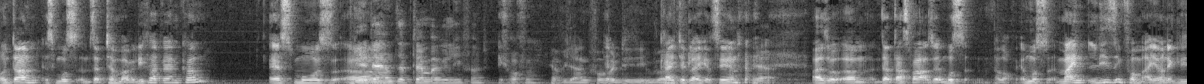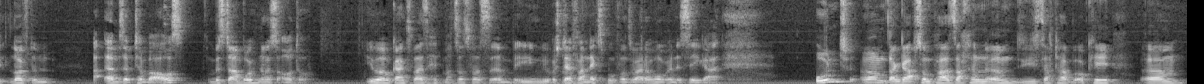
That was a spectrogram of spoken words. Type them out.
Und dann, es muss im September geliefert werden können. Es muss. Wird Äh, der im September geliefert? ich hoffe. Ja, wie lange vor die über Kann ich dir gleich erzählen. Ja. Also, ähm, da, das war, also er muss, pass auf, er muss, mein Leasing vom Ionic läuft im, äh, im September aus. Und bis dahin brauche ich ein neues Auto. Übergangsweise hätte man sonst was ähm, über Stefan Nextmove und so weiter holen können, ist egal. Und ähm, dann gab es so ein paar Sachen, ähm, die ich gesagt habe, okay, ähm,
